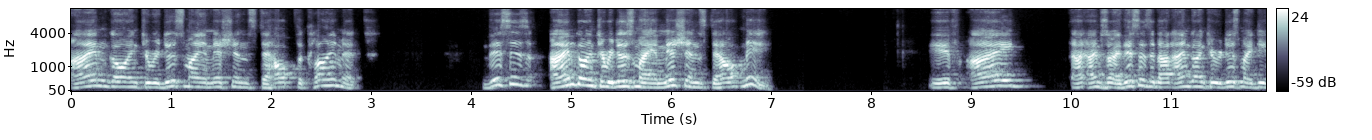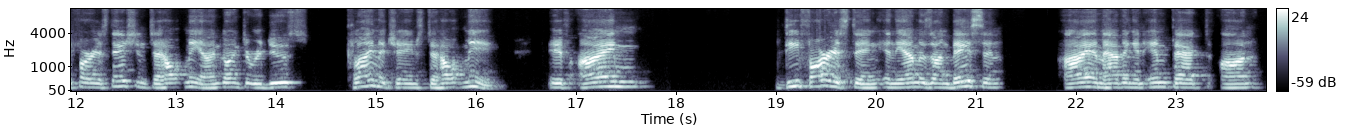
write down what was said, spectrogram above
I'm going to reduce my emissions to help the climate. This is, I'm going to reduce my emissions to help me. If I, I'm sorry, this is about, I'm going to reduce my deforestation to help me. I'm going to reduce climate change to help me. If I'm deforesting in the Amazon basin, I am having an impact on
